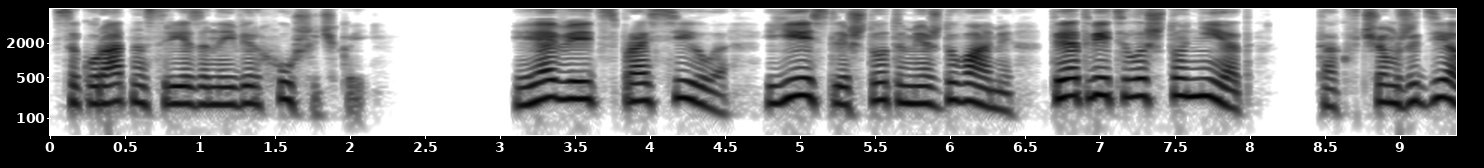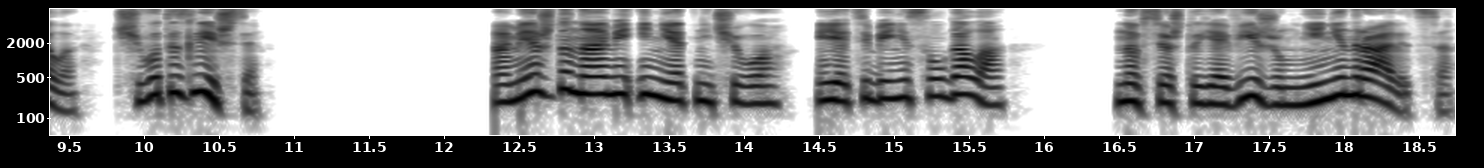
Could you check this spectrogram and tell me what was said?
с аккуратно срезанной верхушечкой — «Я ведь спросила, есть ли что-то между вами. Ты ответила, что нет. Так в чем же дело? Чего ты злишься?» «А между нами и нет ничего. Я тебе не солгала. Но все, что я вижу, мне не нравится.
